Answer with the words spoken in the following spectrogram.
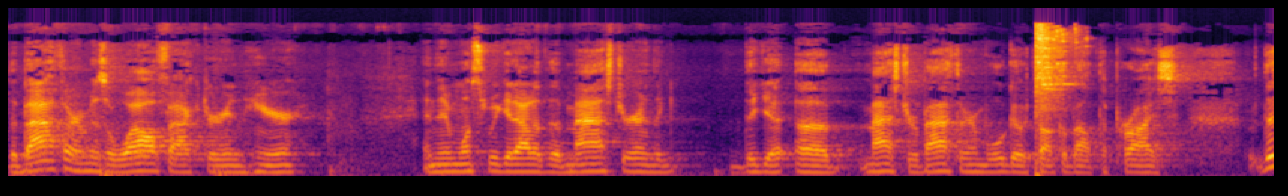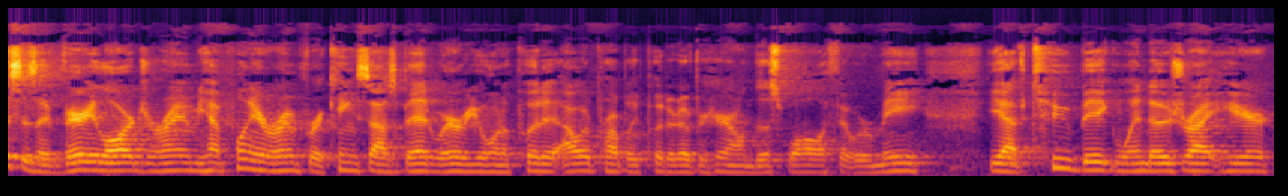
The bathroom is a wow factor in here. And then once we get out of the master and the, the uh, master bathroom, we'll go talk about the price. This is a very large room. You have plenty of room for a king size bed wherever you want to put it. I would probably put it over here on this wall if it were me. You have two big windows right here.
